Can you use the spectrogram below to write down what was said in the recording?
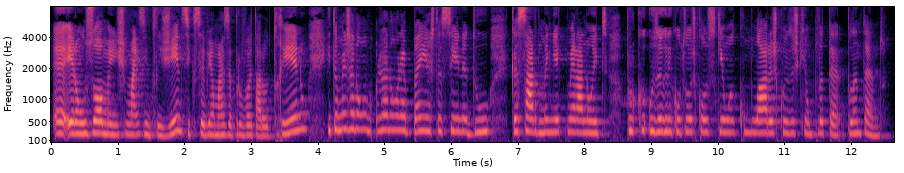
eh, eram os homens mais inteligentes e que sabiam mais aproveitar o terreno, e também já não, já não era bem esta cena do caçar de manhã e comer à noite, porque os agricultores conseguiam acumular as coisas que iam plantando.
